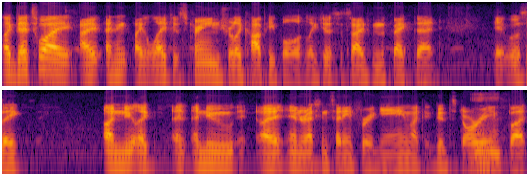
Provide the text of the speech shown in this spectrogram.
like that's why I I think like Life is Strange really caught people. Like just aside from the fact that it was like a new like a, a new uh, interesting setting for a game, like a good story, Mhm. but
